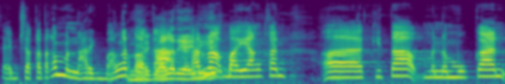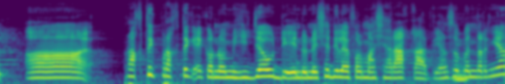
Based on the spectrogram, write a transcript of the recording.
saya bisa katakan menarik banget ya, menarik ya kak banget ya, karena ini. bayangkan uh, kita menemukan uh, praktik-praktik ekonomi hijau di Indonesia di level masyarakat yang hmm. sebenarnya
